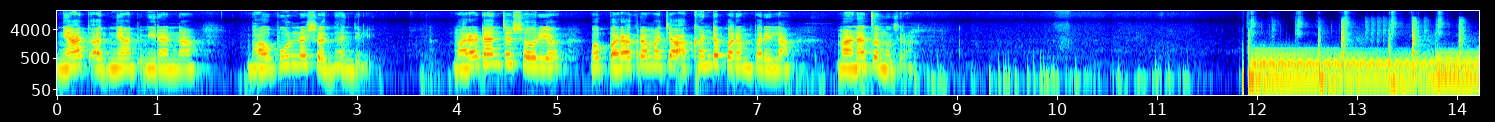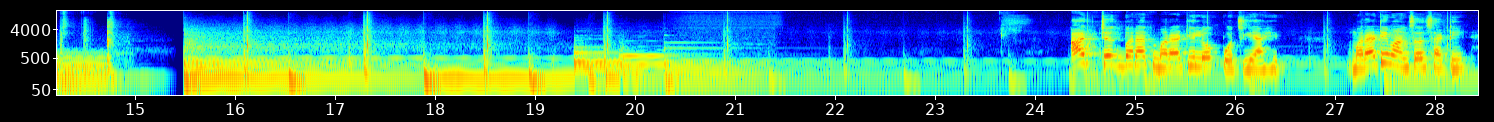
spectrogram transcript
ज्ञात अज्ञात वीरांना भावपूर्ण श्रद्धांजली. मराठांचं शौर्य व पराक्रमाच्या अखंड परंपरेला मानाचा मुजरा. आज जगभरात मराठी लोक पोचले आहेत. मराठी माणसांसाठी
